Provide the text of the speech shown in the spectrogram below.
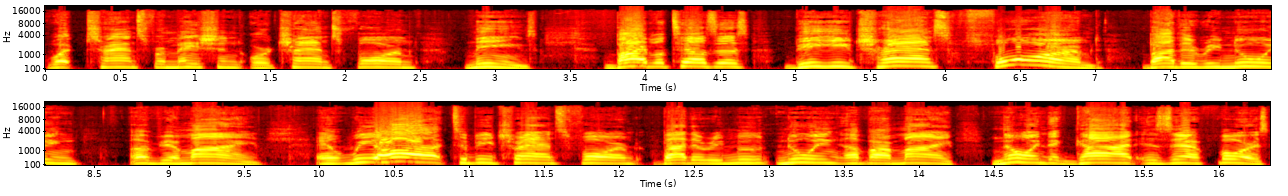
what transformation or transformed means. Bible tells us, be ye transformed by the renewing of your mind. And we are to be transformed by the renewing of our mind, knowing that God is there for us,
